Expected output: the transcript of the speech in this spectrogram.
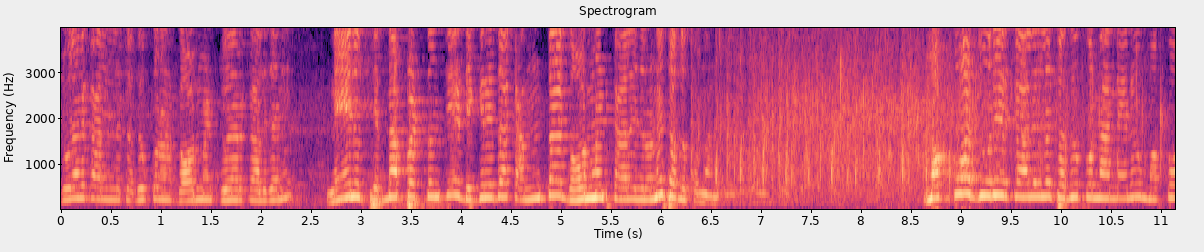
జూనియర్ కాలేజీలో చదువుకున్నాను గవర్నమెంట్ జూనియర్ కాలేజ్ అని. నేను చిన్నప్పటి నుంచి డిగ్రీ దాకా అంతా గవర్నమెంట్ కాలేజీలోనే చదువుకున్నాను. మక్కువ జూనియర్ కాలేజీలో చదువుకున్నాను నేను మక్కువ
